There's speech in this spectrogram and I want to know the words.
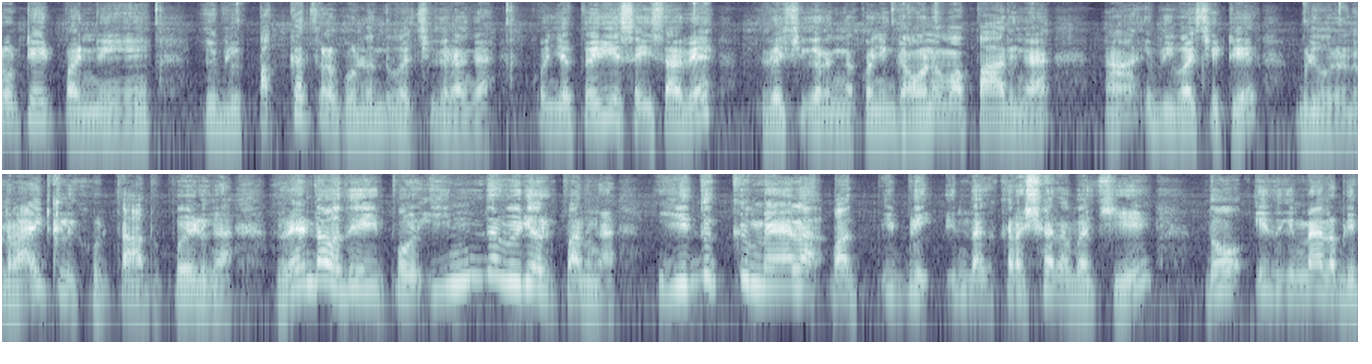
ரொட்டேட் பண்ணி இப்படி பக்கத்தில் கொண்டு வந்து வச்சுக்கிறேங்க. கொஞ்சம் பெரிய சைஸாகவே வச்சுக்கிறேங்க. கொஞ்சம் கவனமாக பாருங்கள் இப்படி வச்சுட்டு இப்படி ஒரு ரைட் கிளிக் கொடுத்தா அது போயிடுங்க. ரெண்டாவது இப்போ இந்த வீடியோ இருக்கு பாருங்க. இதுக்கு மேலே இப்படி இந்த க்ரஷரை வச்சு தோ இதுக்கு மேலே இப்படி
